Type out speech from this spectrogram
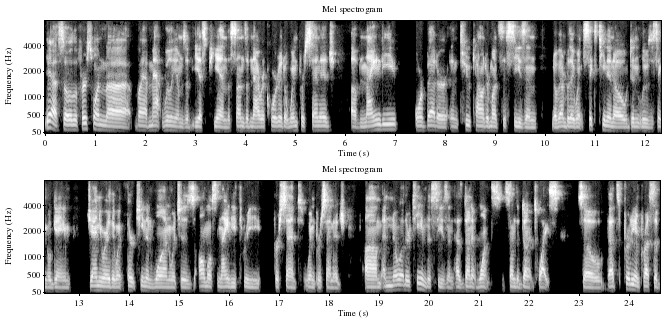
Yeah, so the first one uh, via Matt Williams of ESPN. The Suns have now recorded a win percentage of 90 or better in two calendar months this season November they went 16 and 0, didn't lose a single game. January they went 13 and 1, which is almost 93% win percentage. Um, and no other team this season has done it once. The Suns have done it twice. So that's pretty impressive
